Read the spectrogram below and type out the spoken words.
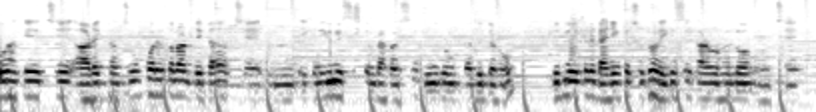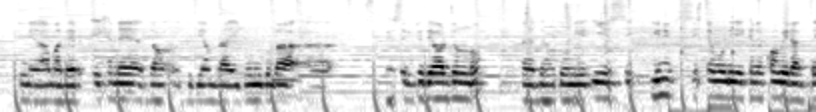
ওনাকে হচ্ছে, আর একটা হচ্ছে উপরের তলার যেটা হচ্ছে এখানে ইউনিট সিস্টেম রাখা হয়েছে, দুই রুমটা দুইটা রুম যদিও এখানে ডাইনিংটা ছোট হয়ে গেছে, কারণ হলো হচ্ছে আমাদের এখানে যদি আমরা এই রুমগুলা ফেসিলিটি দেওয়ার জন্য যেহেতু উনি ইউনিট সিস্টেম উনি এখানে কমই রাখবে,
